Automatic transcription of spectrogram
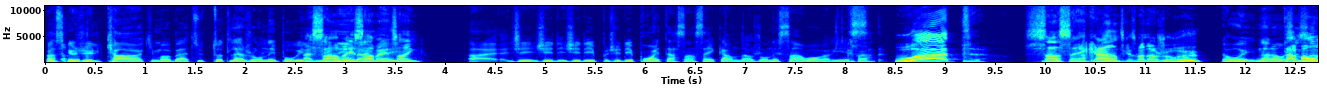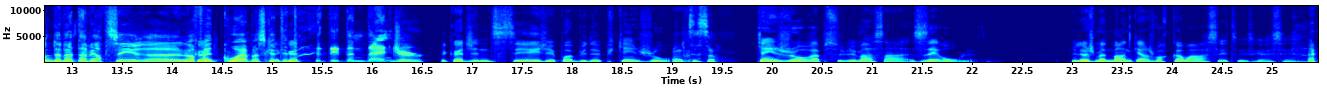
Parce que j'ai eu le cœur qui m'a battu toute la journée pour À éliminer 120, ma veille. 125? Euh, j'ai, des- pointes à 150 dans la journée sans avoir à rien faire. What? 150? C'est quasiment dangereux. Ah oui, non, non, Ta montre devait t'avertir. euh, là, faites quoi? Parce que t'es in danger. Écoute, j'ai une distillerie, j'ai pas bu depuis 15 jours. C'est ça. 15 jours absolument sans zéro. là. Là, je me demande quand je vais recommencer. tu sais,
